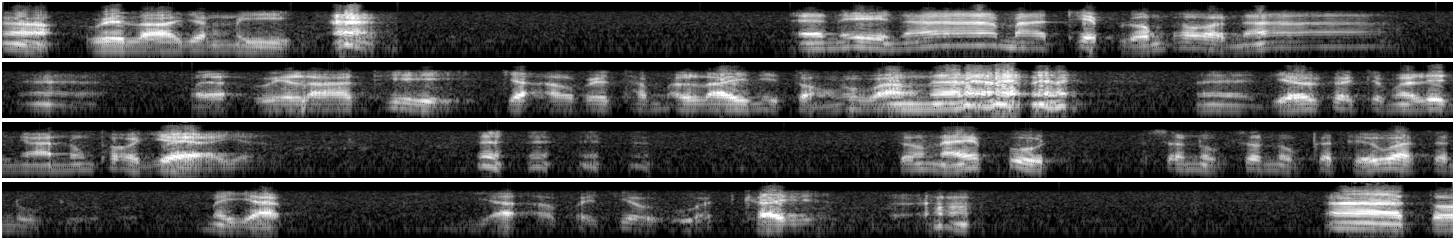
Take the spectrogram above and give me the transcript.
อ่า เวลายังมี อันนี้นะ มาเทปหลวงพ่อนะอ่าเวลาที่จะเอาไปทำอะไรนี่ต้องระวังนะเดี๋ยวก็จะมาเล่นงานน้องพ่อแย่อย่าตรงไหนพูดสนุกสนุกก็ถือว่าสนุกไม่อยาก อย่าเอาไปเที่ยวอวดใครอ่าต่อ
